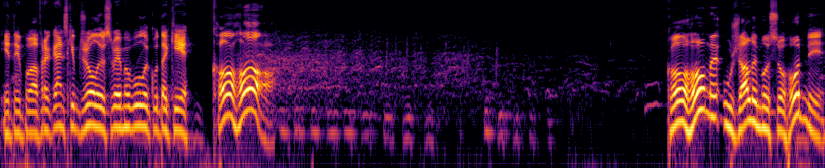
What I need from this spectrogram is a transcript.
І типу африканські бджоли у своєму вулику такі. Кого? Кого ми ужалимо сьогодні?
